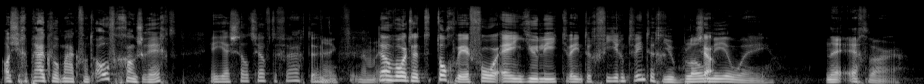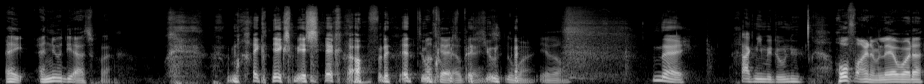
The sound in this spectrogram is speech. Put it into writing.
als je gebruik wil maken van het overgangsrecht. En jij stelt zelf de vraag, Teun, Nee, nou, Dan wordt het toch weer voor 1 juli 2024. You blow Zo. me away. Nee, echt waar. hey, en nu die uitspraak. Mag ik niks meer zeggen over de wet Oké, toekomstpensioen? doe maar. Jawel. Nee, ga ik niet meer doen nu. Hof Arnhem-Leeuwarden,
